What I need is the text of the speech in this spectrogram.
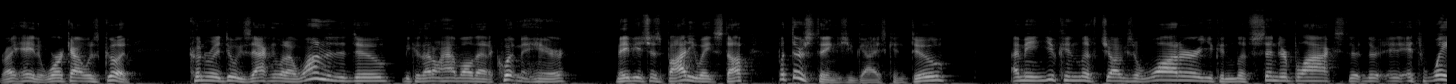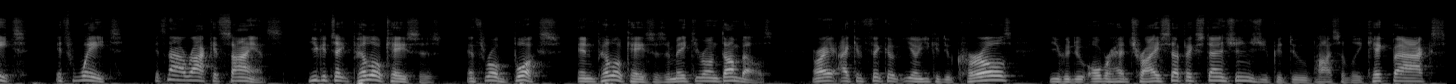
right? Hey, the workout was good. Couldn't really do exactly what I wanted to do because I don't have all that equipment here. Maybe it's just body weight stuff, but there's things you guys can do. I mean, you can lift jugs of water, you can lift cinder blocks. It's weight. It's weight. It's not rocket science. You could take pillowcases and throw books in pillowcases and make your own dumbbells. All right. I can think of, you know, you could do curls, you could do overhead tricep extensions, you could do possibly kickbacks,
